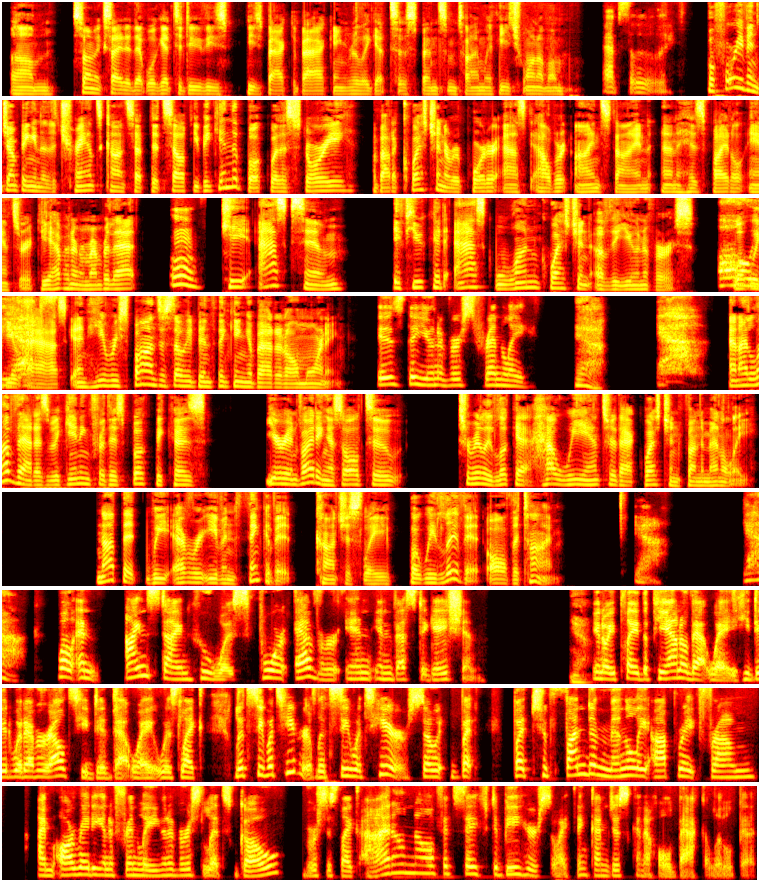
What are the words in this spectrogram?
Um, so I'm excited that we'll get to do these these back to back and really get to spend some time with each one of them. Absolutely. Before even jumping into the trance concept itself, you begin the book with a story about a question a reporter asked Albert Einstein and his vital answer. Do you happen to remember that? Mm. He asks him if you could ask one question of the universe, oh, what would yes. you ask? And he responds as though he'd been thinking about it all morning. Is the universe friendly? Yeah. Yeah. And I love that as a beginning for this book because you're inviting us all to to really look at how we answer that question fundamentally. Not that we ever even think of it consciously, but we live it all the time. Yeah. Yeah. Well, and Einstein, who was forever in investigation. Yeah. You know, he played the piano that way. He did whatever else he did that way. It was like, let's see what's here. Let's see what's here. So, but but to fundamentally operate from, I'm already in a friendly universe, let's go, versus like, I don't know if it's safe to be here. So I think I'm just going to hold back a little bit.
